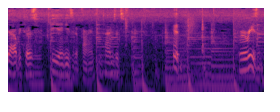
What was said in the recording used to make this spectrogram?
Out because. Sometimes it's for a reason.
